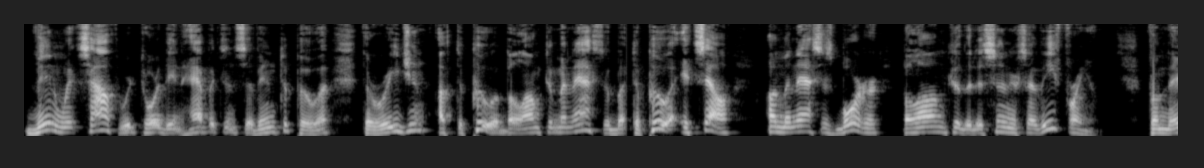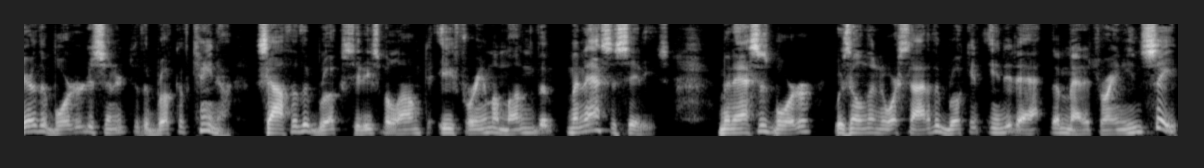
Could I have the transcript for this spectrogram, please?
then went southward toward the inhabitants of En Tappuah. The region of Tappuah belonged to Manasseh, but Tappuah itself on Manasseh's border belonged to the descendants of Ephraim. From there, the border descended to the brook of Kanah. South of the brook, cities belonged to Ephraim among the Manasseh cities. Manasseh's border was on the north side of the brook and ended at the Mediterranean Sea.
